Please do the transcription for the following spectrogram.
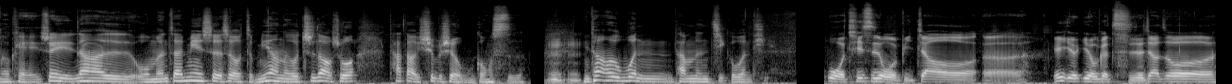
OK，所以那我们在面试的时候，怎么样能够知道说他到底是不是我们公司？嗯嗯，你通常会问他们几个问题？我其实我比较呃，有有有个词叫做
